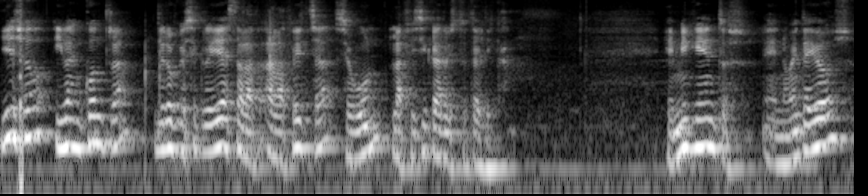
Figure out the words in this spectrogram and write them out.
Y eso iba en contra de lo que se creía hasta la fecha según la física aristotélica. En 1592,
